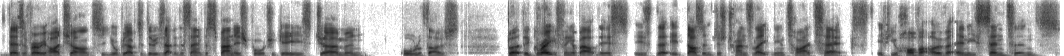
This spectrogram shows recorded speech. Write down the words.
there's a very high chance that you'll be able to do exactly the same for Spanish, Portuguese, German, all of those. But the great thing about this is that it doesn't just translate the entire text. If you hover over any sentence,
